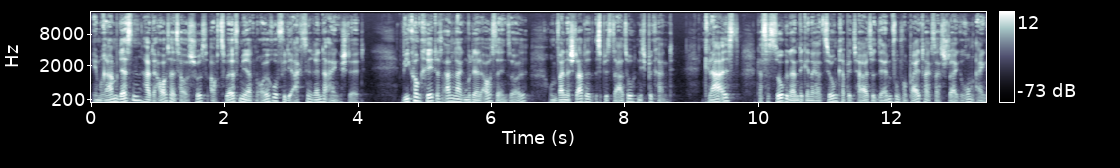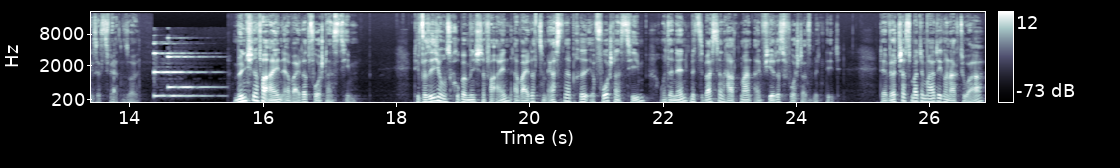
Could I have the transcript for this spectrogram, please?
Im Rahmen dessen hat der Haushaltsausschuss auch 12 Milliarden Euro für die Aktienrente eingestellt. Wie konkret das Anlagemodell aussehen soll und wann es startet, ist bis dato nicht bekannt. Klar ist, dass das sogenannte Generationenkapital zur Dämpfung von Beitragssatzsteigerung eingesetzt werden soll. Münchner Verein erweitert Vorstandsteam. Die Versicherungsgruppe Münchner Verein erweitert zum 1. April ihr Vorstandsteam und ernennt mit Sebastian Hartmann ein viertes Vorstandsmitglied. Der Wirtschaftsmathematiker und Aktuar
